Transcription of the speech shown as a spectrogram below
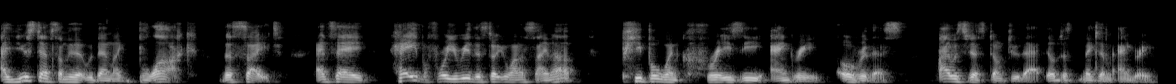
I used to have something that would then like block the site and say, hey, before you read this, don't you want to sign up? People went crazy angry over this. I would suggest don't do that. It'll just make them angry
